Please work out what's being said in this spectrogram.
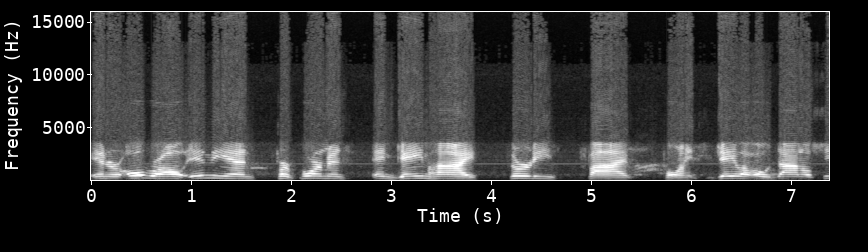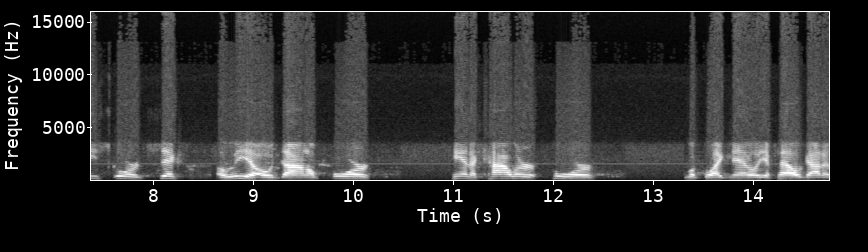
in her overall, in the end, performance and game high 35 points. Jayla O'Donnell, she scored six. Aaliyah O'Donnell, four. Hannah Collar, four. Looked like Natalie Appel got a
